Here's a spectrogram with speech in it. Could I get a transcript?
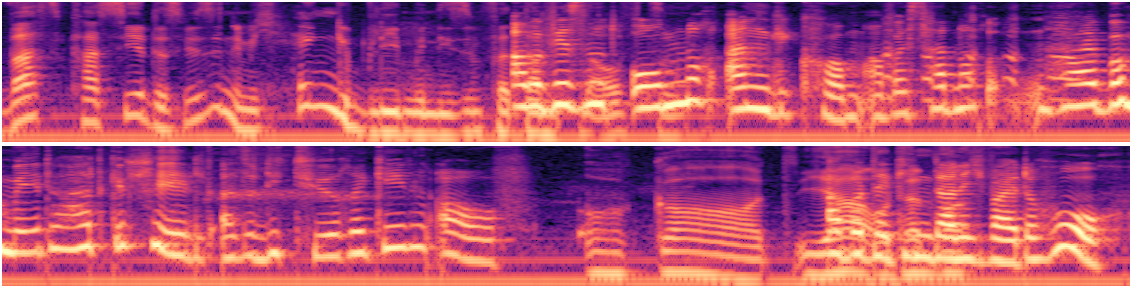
was passiert ist. Wir sind nämlich hängen geblieben in diesem verdammten Aber wir sind Aufzug. oben noch angekommen, aber es hat noch ein halber Meter hat gefehlt. Also die Türe ging auf. Oh Gott. Ja, aber der ging da nicht weiter hoch.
